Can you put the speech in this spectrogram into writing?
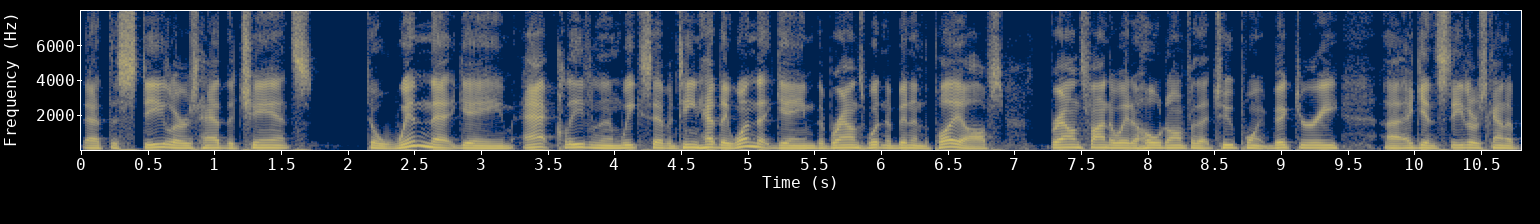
that the Steelers had the chance to win that game at Cleveland in Week 17. Had they won that game, the Browns wouldn't have been in the playoffs. Browns find a way to hold on for that two point victory. Uh, again, Steelers kind of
